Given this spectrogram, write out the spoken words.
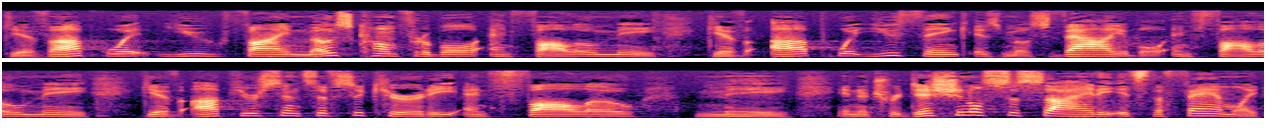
Give up what you find most comfortable and follow me. Give up what you think is most valuable and follow me. Give up your sense of security and follow me. In a traditional society, it's the family.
